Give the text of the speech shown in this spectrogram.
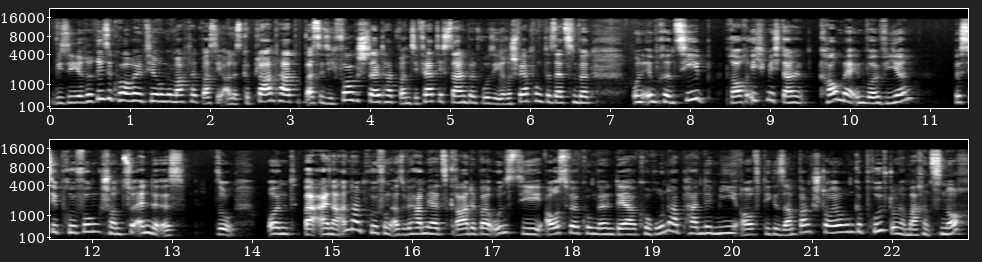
wie sie ihre Risikoorientierung gemacht hat, was sie alles geplant hat, was sie sich vorgestellt hat, wann sie fertig sein wird, wo sie ihre Schwerpunkte setzen wird. Und im Prinzip brauche ich mich dann kaum mehr involvieren, bis die Prüfung schon zu Ende ist. So. Und bei einer anderen Prüfung, also wir haben ja jetzt gerade bei uns die Auswirkungen der Corona-Pandemie auf die Gesamtbanksteuerung geprüft oder machen es noch.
